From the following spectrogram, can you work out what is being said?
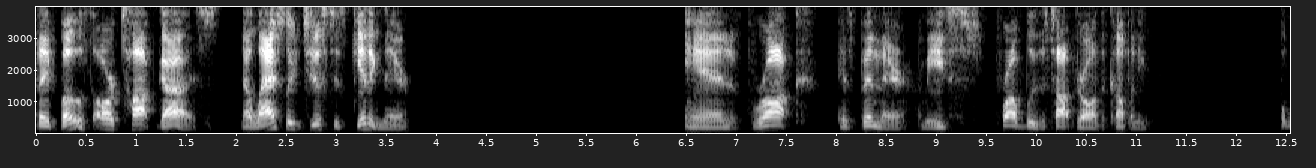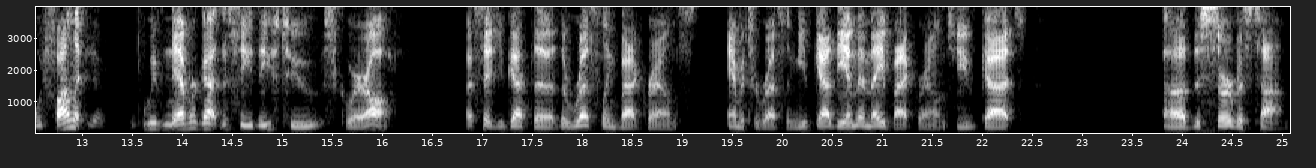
they both are top guys. Now Lashley just is getting there, and Brock has been there. I mean, he's probably the top draw in the company. But we finally, we've never got to see these two square off. I said you've got the the wrestling backgrounds, amateur wrestling. You've got the MMA backgrounds. You've got uh, the service time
